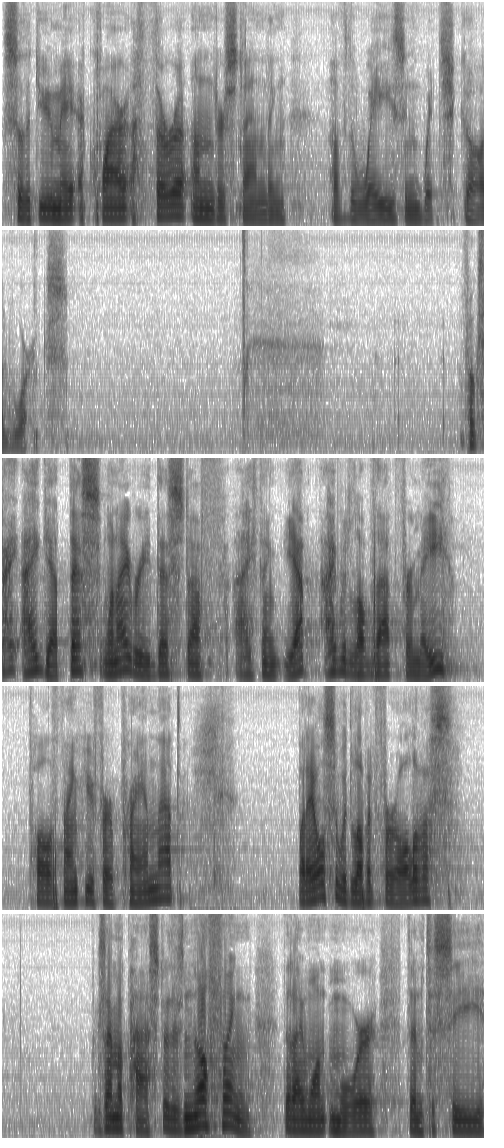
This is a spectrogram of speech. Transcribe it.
so that you may acquire a thorough understanding of the ways in which God works. Folks, I, I get this. When I read this stuff, I think, yep, I would love that for me. Paul, thank you for praying that. But I also would love it for all of us because I'm a pastor, there's nothing that I want more than to see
